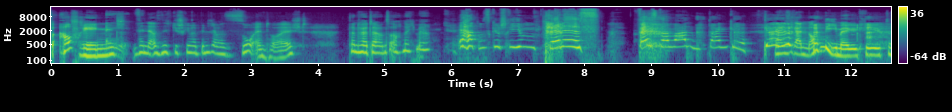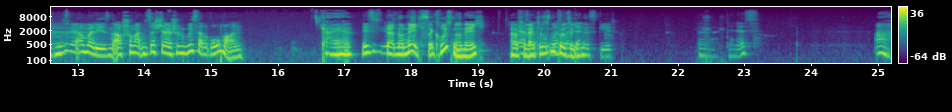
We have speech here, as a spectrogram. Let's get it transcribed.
ist aufregend. Ey, wenn er uns nicht geschrieben hat, bin ich aber so enttäuscht. Dann hört er uns auch nicht mehr. Er hat uns geschrieben. Dennis! Bester Mann! Danke! Wir haben sogar noch eine E-Mail gekriegt. Das muss ich ja auch mal lesen. Auch schon mal an dieser Stelle. Schönen Grüße an Roman. Geil. Lese ich Ja, noch vor. nicht. Sag Grüß noch nicht. Aber Erst vielleicht ist es eine böse E-Mail. Dennis geht. Äh, Dennis? Ah,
